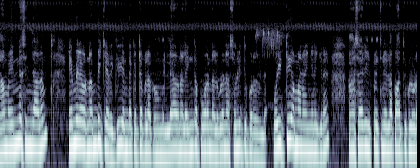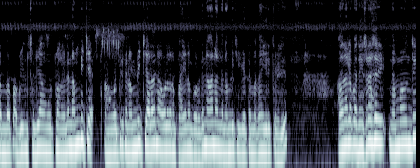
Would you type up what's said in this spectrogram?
நாம் என்ன செஞ்சாலும் என் மேலே ஒரு நம்பிக்கை இருக்குது எந்த கெட்ட பழக்கமும் இல்லை. அதனால் எங்கே போகிறனாலும் கூட நான் சொல்லிட்டு போகிறதில்ல போயிட்டு அம்மா நான் இங்கே நினைக்கிறேன் சரி பிரச்சனை இல்லை. பார்த்துக்கொள்ள உடம்ப அப்படின்னு சொல்லி அவங்க விட்டுருவாங்க ஏன்னா நம்பிக்கை. அவங்க வச்சுருக்க நம்பிக்கையால் தான் நான் அவ்வளோ தூரம் பயணம் போகிறது நான் அந்த நம்பிக்கைக்கு ஏற்ற மாதிரி தான் இருக்கிறது. அதனால் பார்த்தீங்க சொன்னால் சரி நம்ம வந்து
